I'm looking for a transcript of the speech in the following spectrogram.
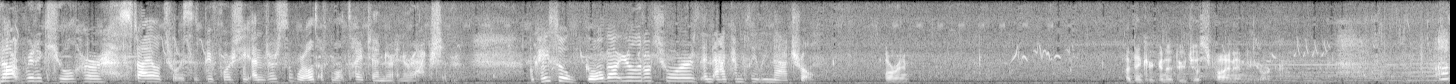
not ridicule her style choices before she enters the world of multi-gender interaction. Okay, so go about your little chores and act completely natural. Lorraine, I think you're going to do just fine in New York. Uh,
